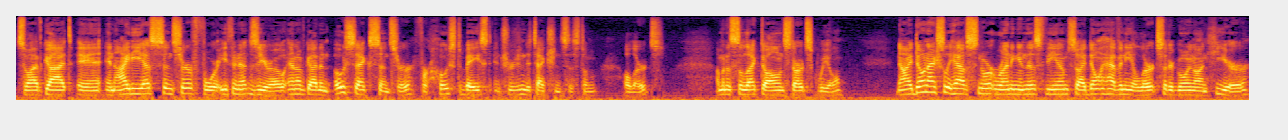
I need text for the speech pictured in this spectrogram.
So I've got a, an IDS sensor for Ethernet 0, and I've got an OSSEC sensor for host-based intrusion detection system alerts. I'm going to select all and start Sguil. Now I don't actually have Snort running in this VM, so I don't have any alerts that are going on here,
